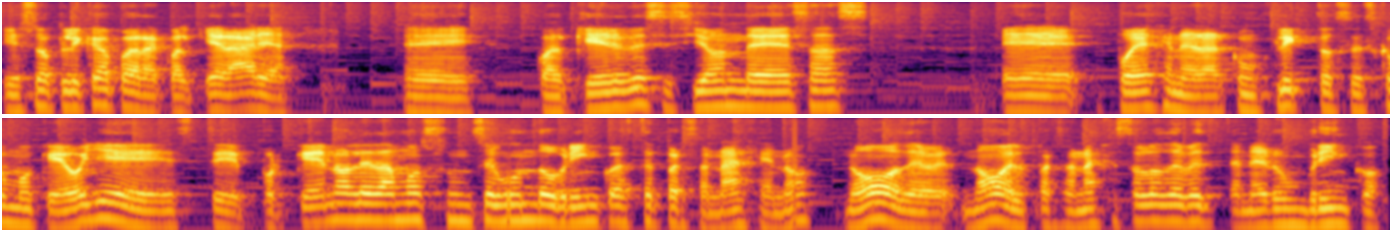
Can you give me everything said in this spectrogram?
Y eso aplica para cualquier área. Eh, cualquier decisión de esas eh, puede generar conflictos. Es como que, oye, este, ¿por qué no le damos un segundo brinco a este personaje, no? No, no, el personaje solo debe tener un brinco.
